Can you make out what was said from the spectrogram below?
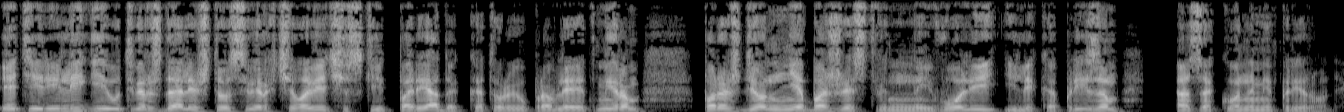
Эти религии утверждали, что сверхчеловеческий порядок, который управляет миром, порожден не божественной волей или капризом, а законами природы.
